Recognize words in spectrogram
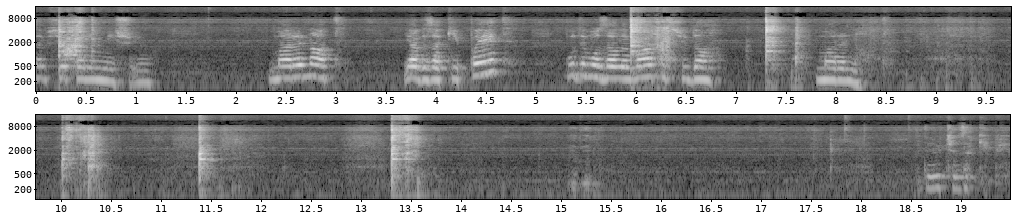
Це все перемішуємо. Маринад, як закипить, будемо заливати сюди маринад. Дивіться, закипів.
